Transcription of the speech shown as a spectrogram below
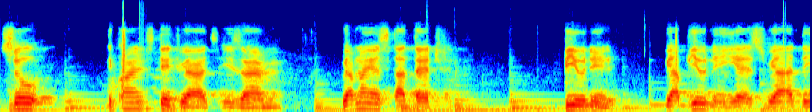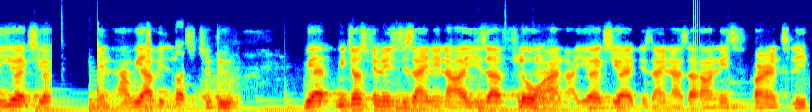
So the current stage we are at is um we have not yet started building. We are building, yes. We are the UX, and we have a lot to do we are, we just finished designing our user flow and our UX UI designers are on it currently.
